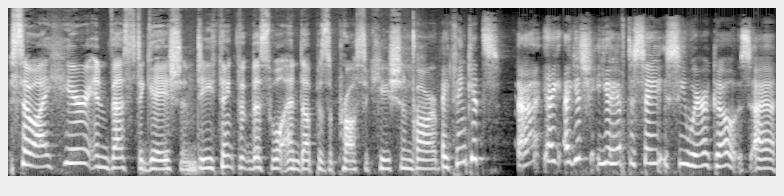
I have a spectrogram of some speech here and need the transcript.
So I hear investigation. Do you think that this will end up as a prosecution, Barb? I think it's. Uh, I, I, guess you have to say see where it goes. Uh,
